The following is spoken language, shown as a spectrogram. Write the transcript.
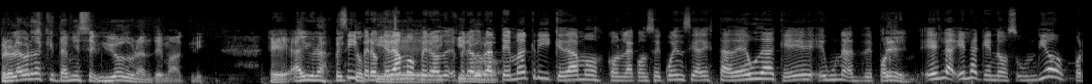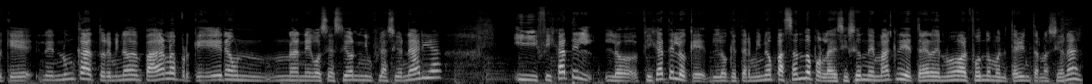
Pero la verdad es que también se vivió durante Macri. Eh, hay un aspecto Sí, pero que quedamos, pero, quiero- pero durante Macri quedamos con la consecuencia de esta deuda que es una de- por- Sí. es la es la que nos hundió porque nunca terminó de pagarla porque era un- una negociación inflacionaria y fíjate lo fíjate lo que lo que terminó pasando por la decisión de Macri de traer de nuevo al Fondo Monetario Internacional.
